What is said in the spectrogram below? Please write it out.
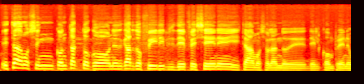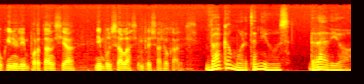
Estábamos en contacto con Edgardo Phillips de FCN y estábamos hablando del compre neuquino y la importancia de impulsar las empresas locales. Vaca Muerta News Radio.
